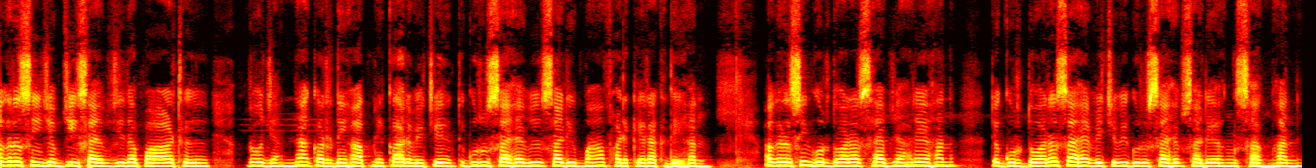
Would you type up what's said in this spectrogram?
ਅਗਰ ਅਸੀਂ ਜਪਜੀ ਸਾਹਿਬ ਜੀ ਦਾ ਪਾਠ ਰੋਜ਼ਾਨਾ ਕਰਦੇ ਹਾਂ ਆਪਣੇ ਘਰ ਵਿੱਚ ਤੇ ਗੁਰੂ ਸਾਹਿਬ ਸਾਡੀ ਬਾਂਹ ਫੜ ਕੇ ਰੱਖਦੇ ਹਨ। ਅਗਰ ਅਸੀਂ ਗੁਰਦੁਆਰਾ ਸਾਹਿਬ ਜਾ ਰਹੇ ਹਨ, ਤੇ ਗੁਰਦੁਆਰਾ ਸਾਹਿਬ ਵਿੱਚ ਵੀ ਗੁਰੂ ਸਾਹਿਬ ਸਾਡੇ ਅੰਗ ਸੰਗ ਹਨ।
